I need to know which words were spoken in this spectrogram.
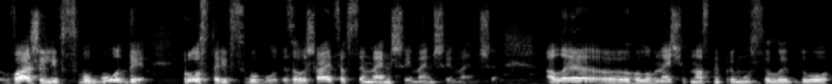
важелів свободи, просторів свободи залишається все менше і менше і менше. Але головне, щоб нас не примусили до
